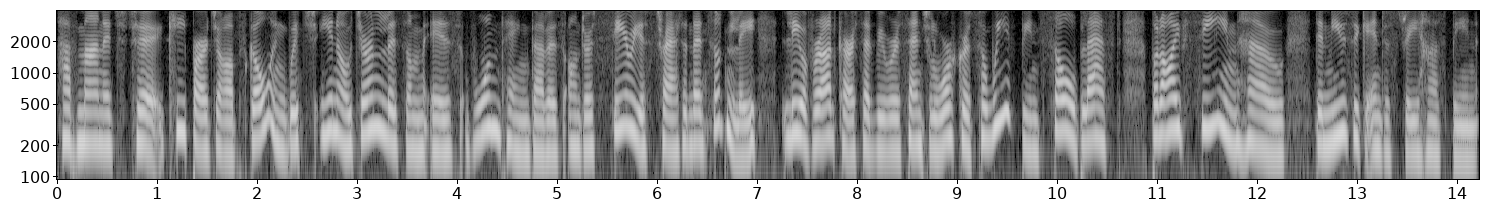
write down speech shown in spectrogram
have managed to keep our jobs going, which, you know, journalism is one thing that is under serious threat. And then suddenly, Leo Varadkar said we were essential workers. So we've been so blessed. But I've seen how the music industry has been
